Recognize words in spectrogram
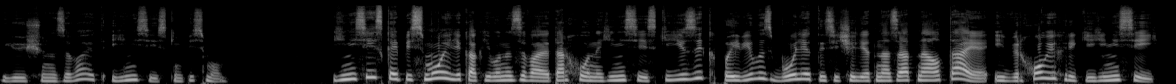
ее еще называют Енисейским письмом. Енисейское письмо, или как его называют архоно-енисейский язык, появилось более тысячи лет назад на Алтае и в верховьях реки Енисей,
